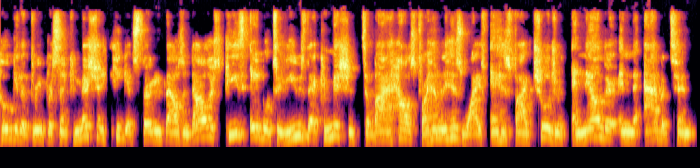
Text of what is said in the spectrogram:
He'll get a 3% commission. He gets $30,000. He's able to use that commission to buy a house for him and his wife and his five children. And now they're in the Abington,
